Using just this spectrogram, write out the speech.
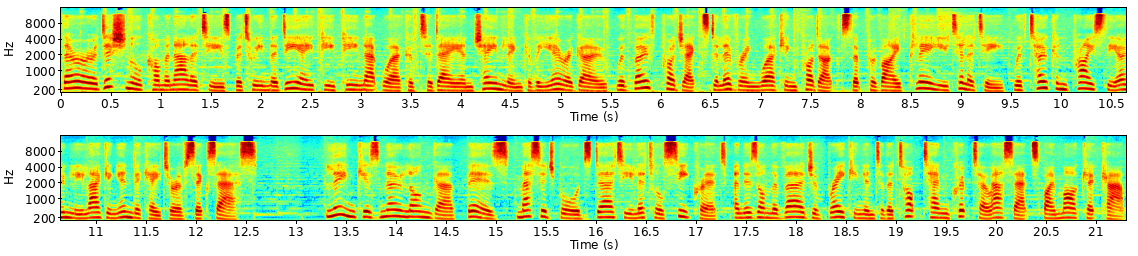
There are additional commonalities between the DAPP network of today and Chainlink of a year ago, with both projects delivering working products that provide clear utility, with token price the only lagging indicator of success. Link is no longer Biz, MessageBoard's dirty little secret, and is on the verge of breaking into the top 10 crypto assets by market cap.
